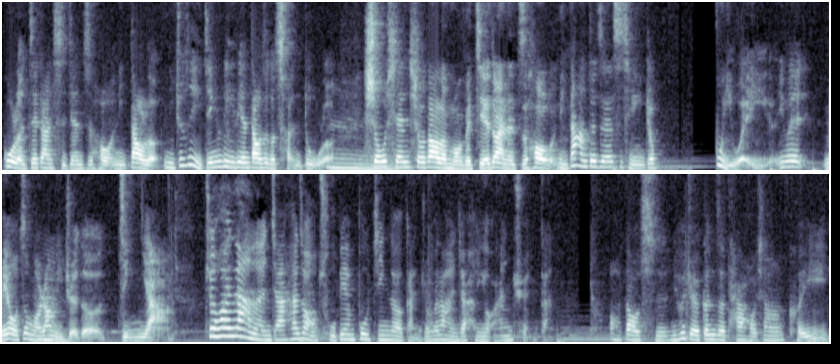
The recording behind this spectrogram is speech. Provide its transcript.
过了这段时间之后，你到了你就是已经历练到这个程度了，修仙修到了某个阶段了之后，你当然对这件事情你就不以为意了，因为没有这么让你觉得惊讶，就会让人家他这种处变不惊的感觉，会让人家很有安全感。哦，倒是你会觉得跟着他好像可以，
